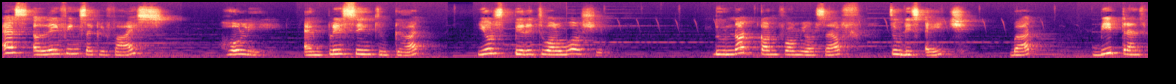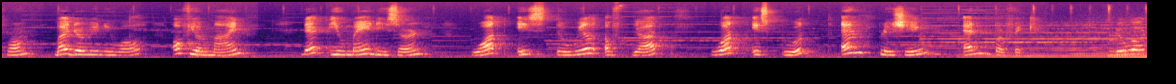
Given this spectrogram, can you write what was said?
as a living sacrifice, holy and pleasing to God, your spiritual worship. Do not conform yourself to this age, but be transformed by the renewal of your mind, that you may discern what is the will of God, what is good and pleasing and perfect. The word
